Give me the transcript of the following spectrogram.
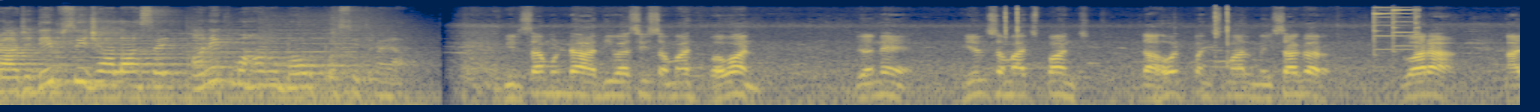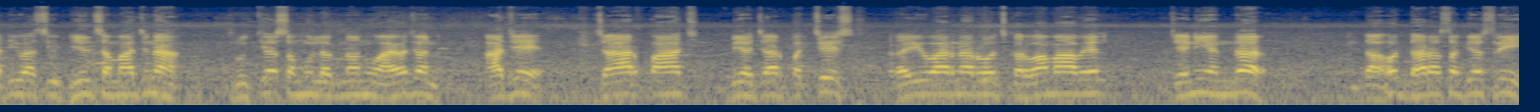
રાજદીપસિંહ ઝાલા સહિત અનેક મહાનુભાવ ઉપસ્થિત રહ્યા. બિરસા મુંડા આદિવાસી સમાજ ભવન અને ભીલ સમાજ પંચ દાહોદ પંચમહાલ મહીસાગર દ્વારા આદિવાસી ભીલ સમાજના તૃતીય સમૂહ લગ્નનું આયોજન આજે ચાર પાંચ બે હજાર પચીસ રવિવારના રોજ કરવામાં આવેલ. જેની અંદર દાહોદ ધારાસભ્ય શ્રી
